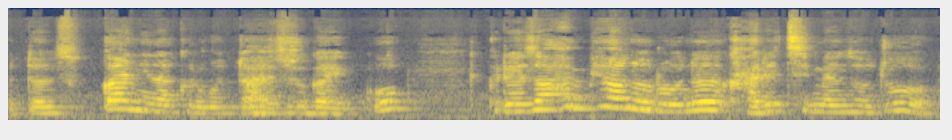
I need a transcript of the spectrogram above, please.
어떤 습관이나 그런 것도 알 맞아요. 수가 있고 그래서 한편으로는 가르치면서도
